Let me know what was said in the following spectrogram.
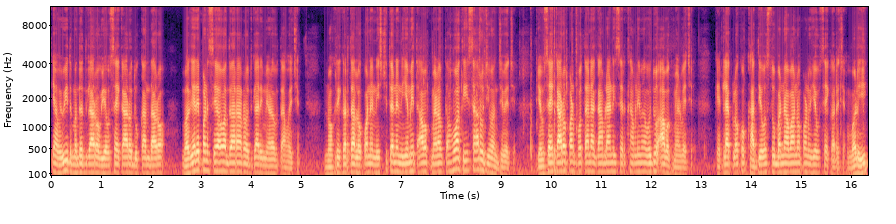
ત્યાં વિવિધ મદદગારો, વ્યવસાયકારો, દુકાનદારો વગેરે પણ સેવાઓ દ્વારા રોજગારી મેળવતા હોય છે. નોકરી કરતા લોકોને નિશ્ચિત અને નિયમિત આવક મેળવતા હોવાથી સારું જીવન જીવે છે. વ્યવસાયકારો પણ પોતાના ગામડાની સરખામણીમાં વધુ આવક મેળવે છે. કેટલાક લોકો ખાદ્ય વસ્તુ બનાવવાનો પણ વ્યવસાય કરે છે. વળી,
